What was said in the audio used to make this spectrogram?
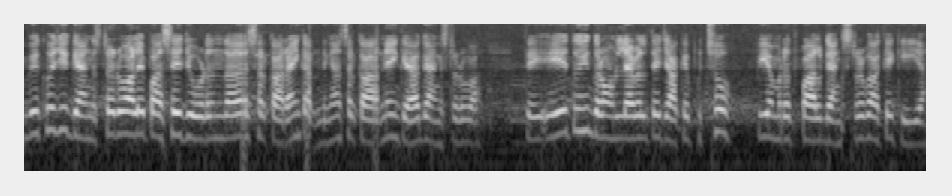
ਵੇਖੋ ਜੀ ਗੈਂਗਸਟਰ ਵਾਲੇ ਪਾਸੇ ਜੋੜਨ ਦਾ ਸਰਕਾਰਾਂ ਹੀ ਕਰਦੀਆਂ ਸਰਕਾਰ ਨੇ ਹੀ ਕਿਹਾ ਗੈਂਗਸਟਰ ਵਾ। ਤੇ ਇਹ ਤੁਸੀਂ ਗਰਾਊਂਡ ਲੈਵਲ ਤੇ ਜਾ ਕੇ ਪੁੱਛੋ। ਵੀ ਅਮਰਤਪਾਲ ਗੈਂਗਸਟਰ ਵਾ ਕੇ ਕੀ ਆ?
